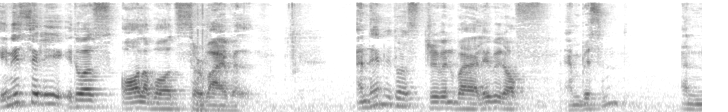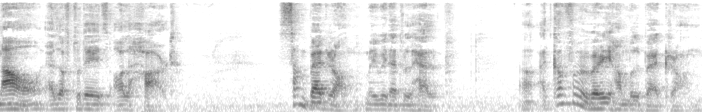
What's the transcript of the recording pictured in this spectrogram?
initially it was all about survival, and then it was driven by a little bit of ambition, and now, as of today, it's all hard. Some background, maybe that will help. Uh, I come from a very humble background,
